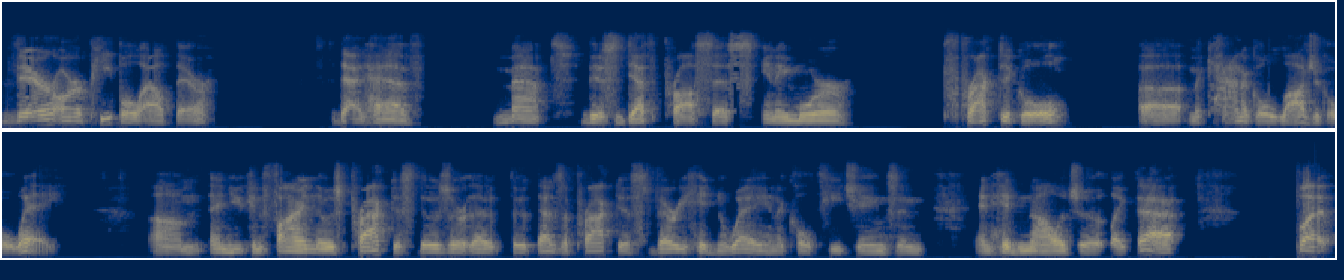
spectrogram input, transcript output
there are people out there that have mapped this death process in a more practical, uh, mechanical, logical way. Um, and you can find those practice; those are that, that is a practice very hidden away in occult teachings and and hidden knowledge uh, like that. But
